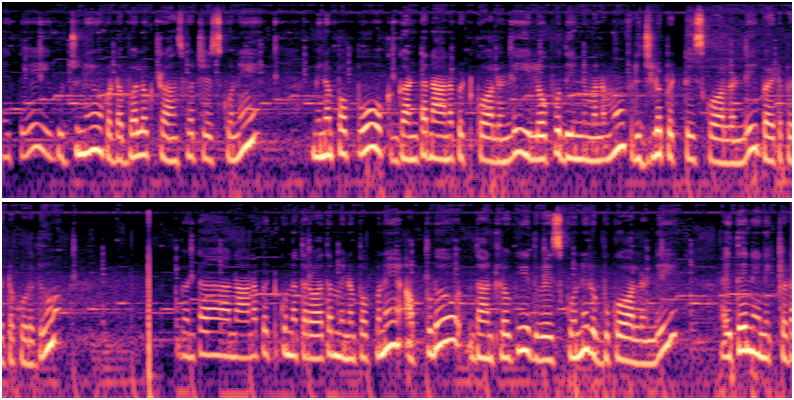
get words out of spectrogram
అయితే ఈ గుజ్జుని ఒక డబ్బాలోకి ట్రాన్స్ఫర్ చేసుకొని మినపప్పు ఒక గంట నానబెట్టుకోవాలండి ఈలోపు దీన్ని మనము ఫ్రిడ్జ్లో పెట్టేసుకోవాలండి. బయట పెట్టకూడదు. గంట నానబెట్టుకున్న తర్వాత మినపప్పుని అప్పుడు దాంట్లోకి ఇది వేసుకొని రుబ్బుకోవాలండి. అయితే నేను ఇక్కడ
